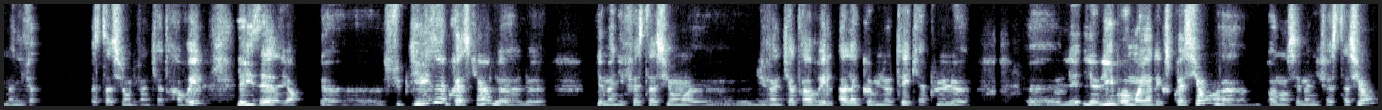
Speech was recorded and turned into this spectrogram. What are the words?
manifestation du 24 avril. L'Élysée a d'ailleurs euh, subtilisé presque hein, les manifestations du 24 avril à la communauté qui a plus le libre moyen d'expression pendant ces manifestations.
